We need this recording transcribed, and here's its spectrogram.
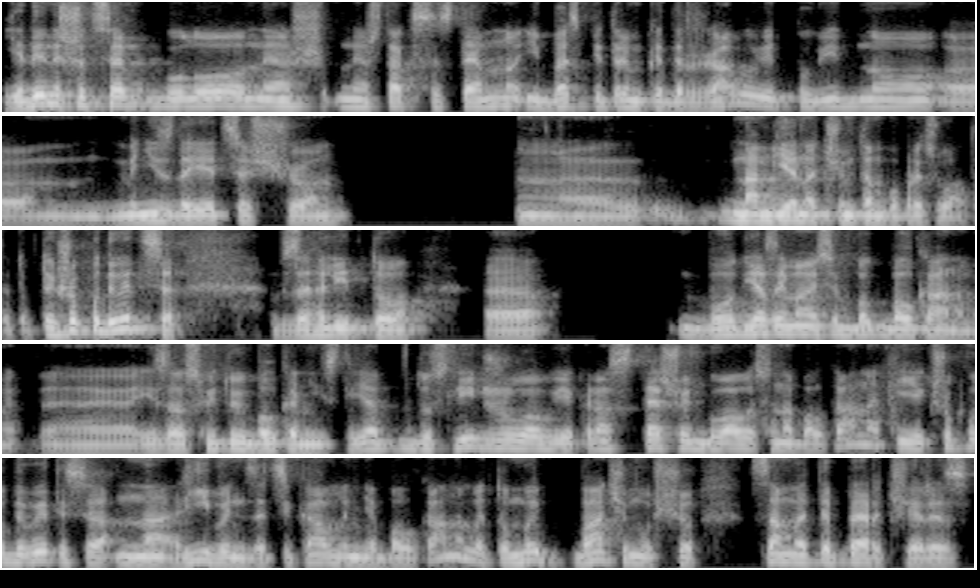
Єдине, що це було не аж не аж так системно і без підтримки держави. Відповідно, е, мені здається, що. Е, нам є над чим там попрацювати. Тобто, якщо подивитися взагалі, то е, бо я займаюся Балканами е, і за освітою балканісти. Я досліджував якраз те, що відбувалося на Балканах. І якщо подивитися на рівень зацікавлення Балканами, то ми бачимо, що саме тепер через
